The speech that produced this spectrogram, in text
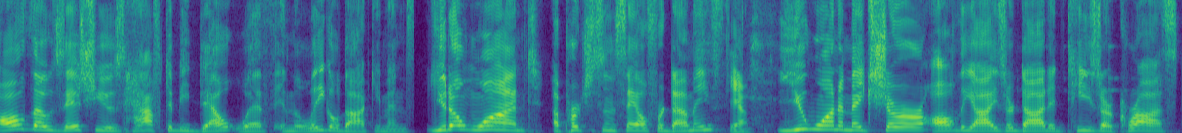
All those issues have to be dealt with in the legal documents. You don't want a purchase and sale for dummies. Yeah. You want to make sure all the I's are dotted, T's are crossed.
